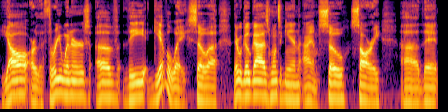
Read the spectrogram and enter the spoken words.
Y'all are the three winners of the giveaway. So uh, there we go, guys. Once again, I am so sorry uh, that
